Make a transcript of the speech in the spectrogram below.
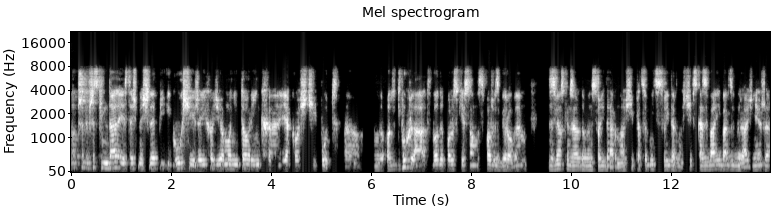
No przede wszystkim dalej jesteśmy ślepi i głusi, jeżeli chodzi o monitoring e, jakości płód. E, od dwóch lat wody polskie są w sporze zbiorowym ze Związkiem Zawodowym Solidarność i pracownicy Solidarności wskazywali bardzo wyraźnie, że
